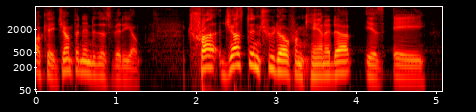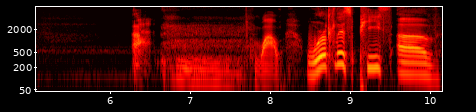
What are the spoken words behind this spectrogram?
Okay, jumping into this video. Tr- Justin Trudeau from Canada is a uh, wow worthless piece of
